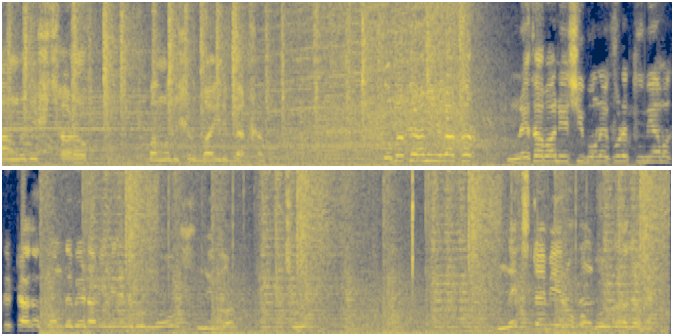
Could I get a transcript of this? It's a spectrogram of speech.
বাংলাদেশ ছাড়াও বাংলাদেশের বাইরে ব্যবসা করি। তোমাকে আমি এলাকার নেতা বানিয়েছি মনে করে তুমি আমাকে টাকা কম দেবে, এটা আমি মেনে নেব। নেক্সট টাইম এরকম ভুল করা যাবে না।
